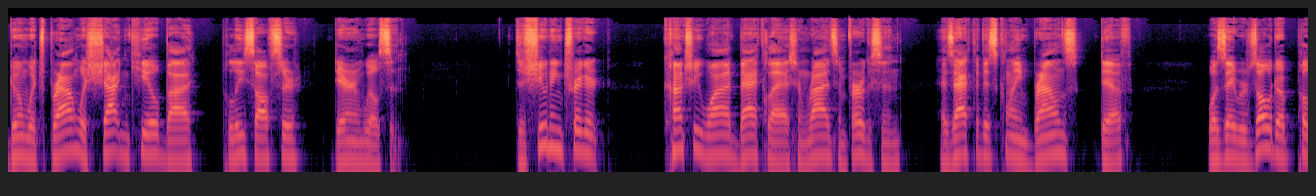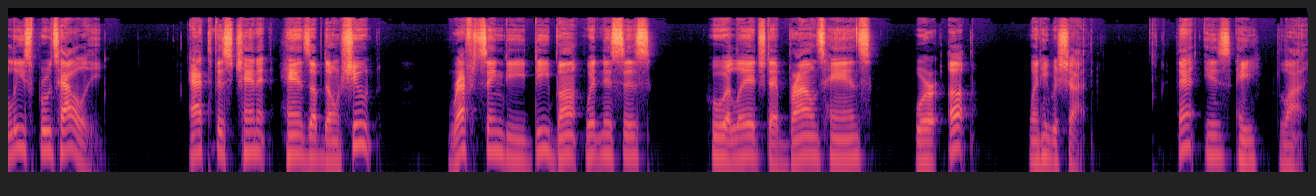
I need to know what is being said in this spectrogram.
during which Brown was shot and killed by police officer Darren Wilson. The shooting triggered countrywide backlash and riots in Ferguson as activists claimed Brown's death was a result of police brutality. Activists chanted, Hands up, don't shoot, referencing the debunked witnesses who alleged that Brown's hands were up when he was shot. That is a lie.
